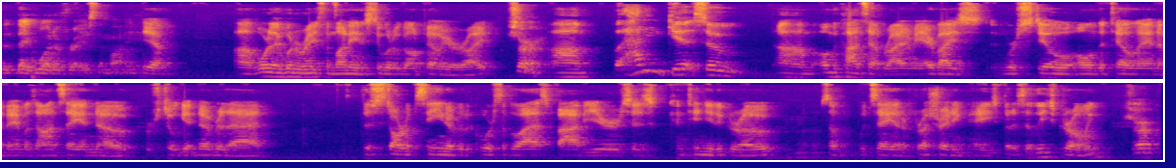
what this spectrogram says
that they would have raised the money. Yeah. Um, or they would have raised the money and still would have gone failure, right? Sure. Um, but how do you get so um, on the concept, right? I mean, everybody's we're still on the tail end of Amazon saying no. We're still getting over that. The startup scene over the course of the last five years has continued to grow. Some would say at a frustrating pace, but it's at least growing. Sure.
